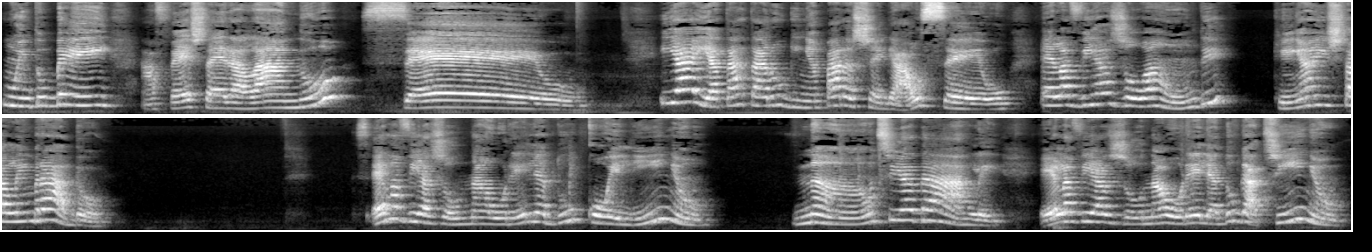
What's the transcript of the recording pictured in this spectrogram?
Muito bem, a festa era lá no céu. E aí, a tartaruguinha, para chegar ao céu, ela viajou aonde? Quem aí está lembrado? Ela viajou na orelha do coelhinho? Não, tia Darley. Ela viajou na orelha do gatinho?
